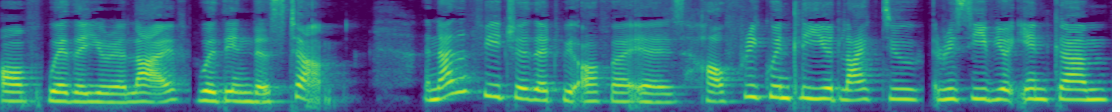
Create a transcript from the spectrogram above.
of whether you're alive within this term? Another feature that we offer is how frequently you'd like to receive your income,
